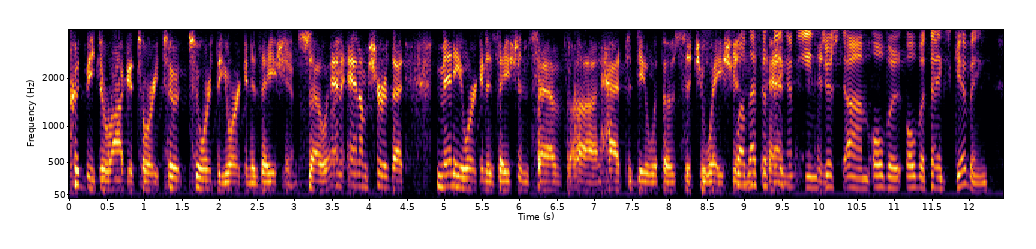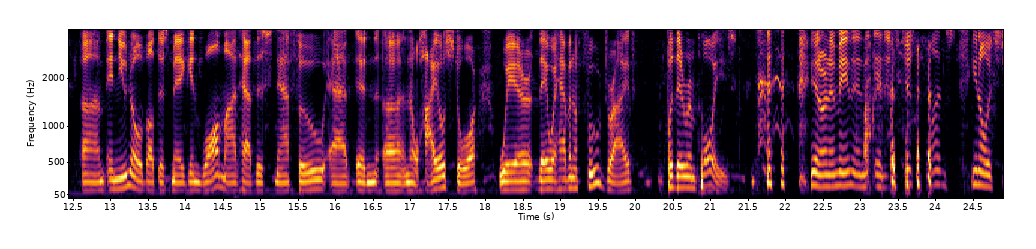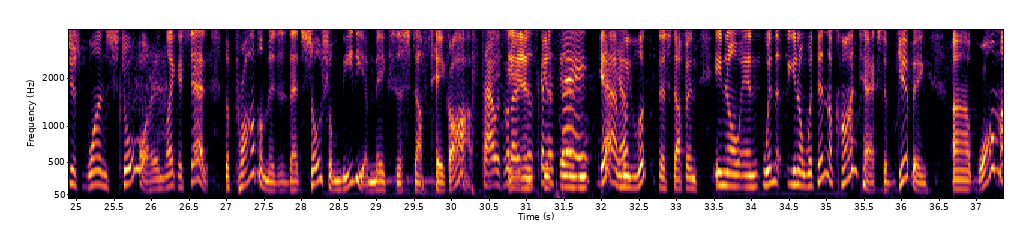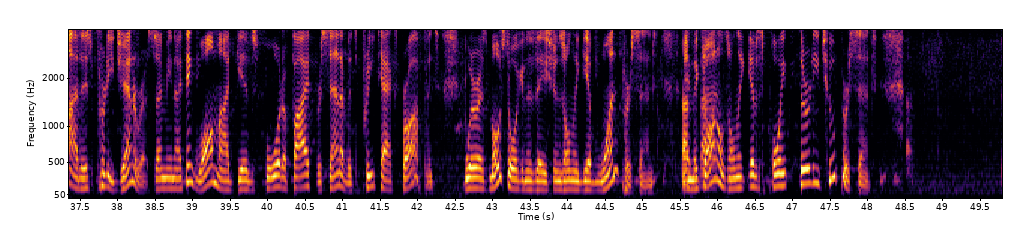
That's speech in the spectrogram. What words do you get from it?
could be derogatory to, toward the organization. So, and, and I'm sure that many organizations have uh, had to deal with those situations. Well, that's the and, thing. I mean, and, just um, over over Thanksgiving. Um, and you know about this, Megan. Walmart had this snafu at an, uh, an Ohio store where they were having a food drive for their employees. you know what I mean? And, and it's just one, you know, it's just one store. And like I said, the problem is, is that social media makes this stuff take off. That was what and, I was just going to say. And, yeah, yep. and we look at this stuff, and you know, and when the, you know, within the context of giving, uh, Walmart is pretty generous. I mean, I think Walmart gives four to five percent of its pre-tax profits, whereas most organizations only give one percent. Uh, McDonald's only gives 0.32 percent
